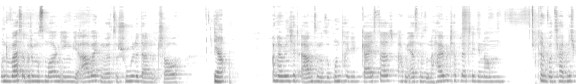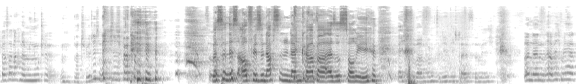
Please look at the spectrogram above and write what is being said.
und du weißt aber, du musst morgen irgendwie arbeiten oder zur Schule, dann ciao. Ja. Und dann bin ich halt abends immer so runtergegeistert, habe mir erstmal so eine halbe Tablette genommen. Dann wurde es halt nicht besser nach einer Minute. Natürlich nicht. Was sind das auch für Synapsen in deinem Körper? Also sorry. Echt, so warm funktioniert die Scheiße nicht. Und dann habe ich mir halt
